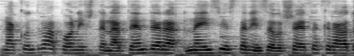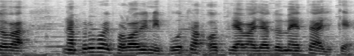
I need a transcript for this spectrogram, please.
Nakon dva poništena tendera, neizvjestan je završetak radova na prvoj polovini puta od Pljevalja do Metaljke.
